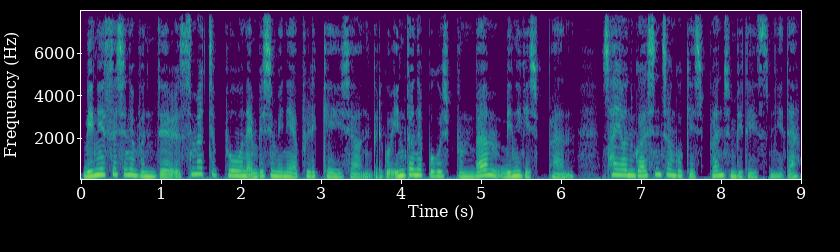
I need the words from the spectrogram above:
미니 쓰시는 분들, 스마트폰, MBC 미니 애플리케이션, 그리고 인터넷 보고 싶은 밤 미니 게시판, 사연과 신청곡 게시판 준비되어 있습니다.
